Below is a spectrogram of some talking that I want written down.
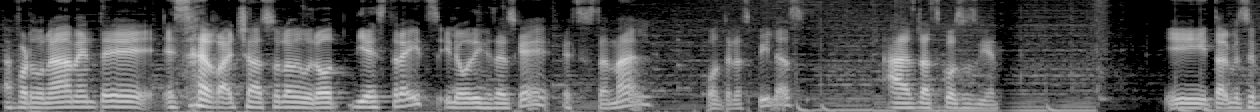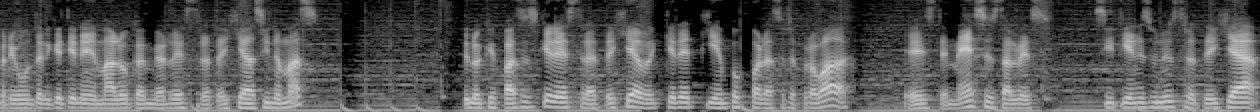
Afortunadamente, esa racha solo me duró 10 trades y luego dije, ¿sabes qué? Esto está mal, ponte las pilas, haz las cosas bien. Y tal vez se pregunten qué tiene de malo cambiar de estrategia así nomás. Lo que pasa es que la estrategia requiere tiempo para ser probada. Este, meses tal vez. Si tienes una estrategia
